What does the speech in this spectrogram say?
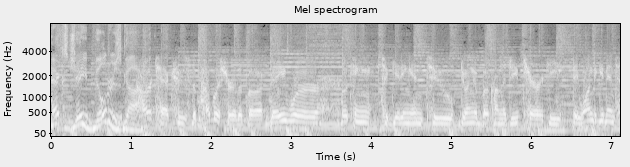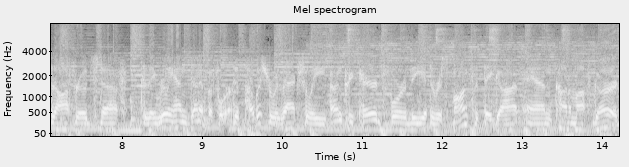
XJ Builder's Guide. CarTech, who's the publisher of the book, they were looking to getting into doing a book on the Jeep Cherokee. They wanted to get into the off-road stuff because they really hadn't done it before. The publisher was actually unprepared for the, the response that they got and caught them off guard.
